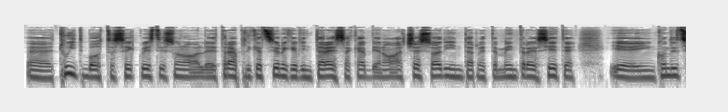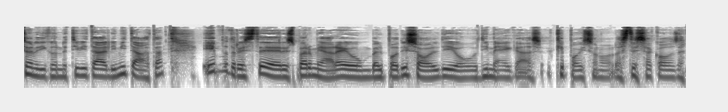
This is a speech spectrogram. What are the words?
eh, Tweetbot se queste sono le tre applicazioni che vi interessa che abbiano accesso ad internet mentre siete eh, in condizioni di connettività limitata e potreste risparmiare un bel po' di soldi o di megas che poi sono la stessa cosa.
